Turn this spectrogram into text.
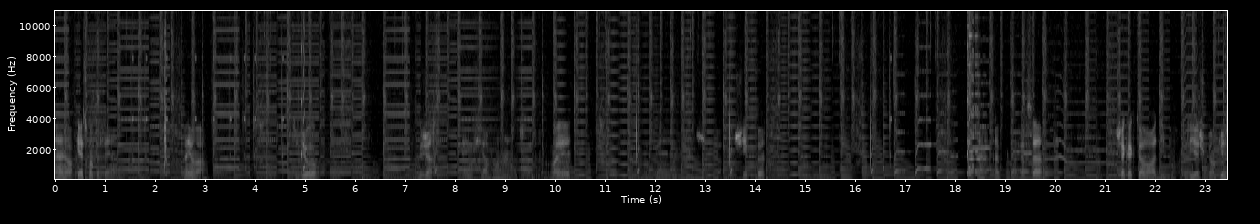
Alors, qu'est-ce qu'on peut faire Voyons voir. Studio. Déjà. Ouais. Voilà, on va faire ça. Chaque acteur aura 10, pour 10 HP en plus.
